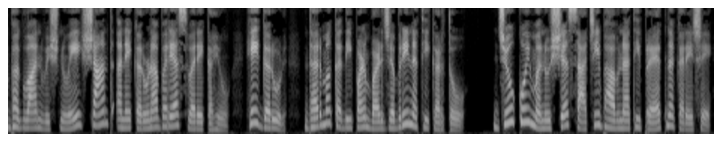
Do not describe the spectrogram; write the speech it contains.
ભગવાન વિષ્ણુએ શાંત અને કરુણાભર્યા સ્વરે કહ્યું, હે ગરુડ, ધર્મ કદી પણ બળજબરી નથી કરતો. જો કોઈ મનુષ્ય સાચી ભાવનાથી પ્રયત્ન કરે છે,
